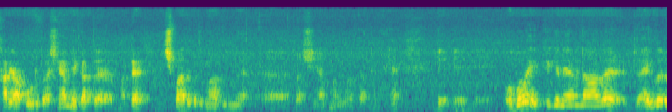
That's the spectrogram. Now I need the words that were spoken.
හරි අපූර්ව ප්‍රශ්නයක්. මේකත් මට නිෂ්පාදකතුමා දුන්න ප්‍රශ්නයක් මමවත් දන්නේ නැහැ. මේ මේ මේ ඔබ එකගෙන යන්නාව ඩ්‍රයිවර්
